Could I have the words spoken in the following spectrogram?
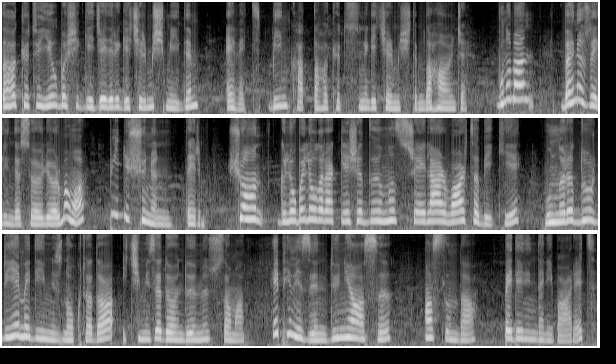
daha kötü yılbaşı geceleri geçirmiş miydim? Evet, bin kat daha kötüsünü geçirmiştim daha önce. Bunu ben ben özelinde söylüyorum ama bir düşünün derim. Şu an global olarak yaşadığımız şeyler var tabii ki. Bunlara dur diyemediğimiz noktada içimize döndüğümüz zaman hepimizin dünyası aslında bedeninden ibaret.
